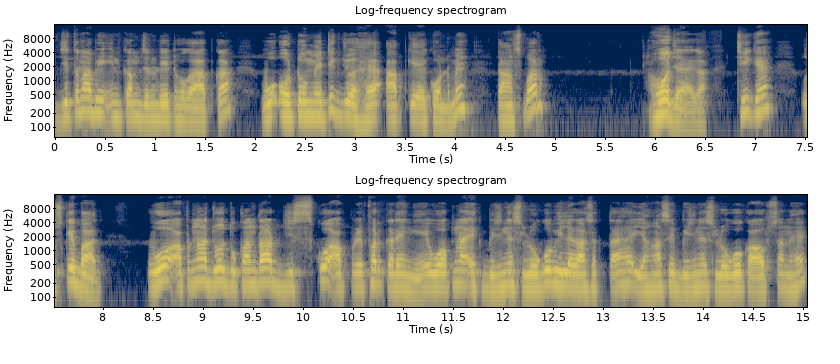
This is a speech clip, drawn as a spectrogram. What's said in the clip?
जितना भी इनकम जनरेट होगा आपका, वो ऑटोमेटिक जो है आपके अकाउंट में ट्रांसफ़र हो जाएगा, ठीक है? उसके बाद वो अपना जो दुकानदार जिसको आप प्रेफर करेंगे, वो अपना एक बिज़नेस लोगो भी लगा सकता है। यहाँ से बिज़नेस लोगो का ऑप्शन है।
